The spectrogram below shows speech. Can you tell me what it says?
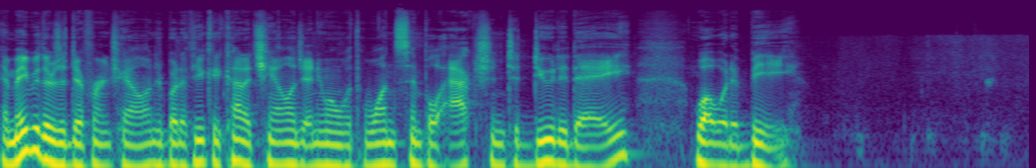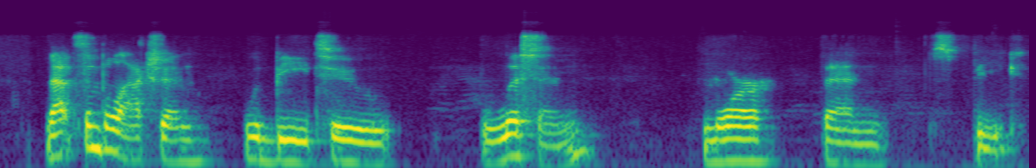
and maybe there's a different challenge, but if you could kind of challenge anyone with one simple action to do today, what would it be? That simple action would be to listen more than speak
